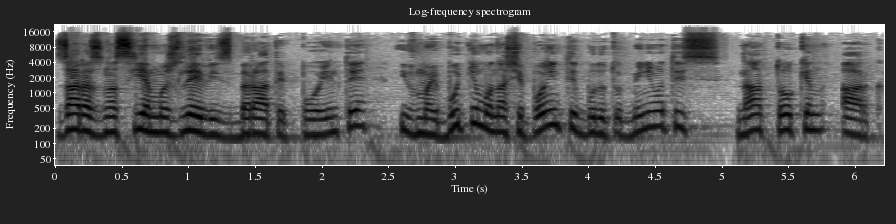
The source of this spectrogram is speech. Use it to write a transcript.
Зараз в нас є можливість збирати поінти, і в майбутньому наші поінти будуть обмінюватись на токен ARK.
